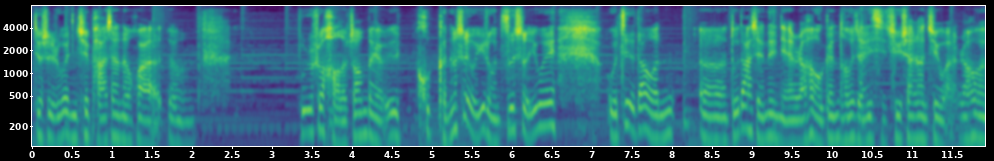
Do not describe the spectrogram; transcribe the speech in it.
就是如果你去爬山的话，嗯，不是说好的装备，可能是有一种姿势，因为我记得当我呃读大学那年，然后我跟同学一起去山上去玩，然后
